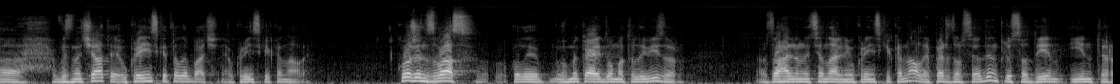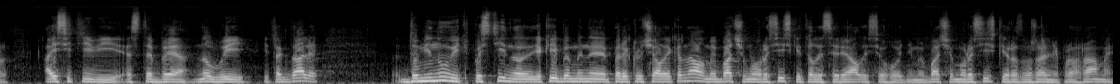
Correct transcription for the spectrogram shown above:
е, визначати, українське телебачення, українські канали. Кожен з вас, коли вмикає вдома телевізор, загальнонаціональні українські канали, перш за все, 1 плюс 1, Інтер, ICTV, СТБ, Новий і так далі. Домінують постійно, який би ми не переключали канал, ми бачимо російські телесеріали сьогодні, ми бачимо російські розважальні програми,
